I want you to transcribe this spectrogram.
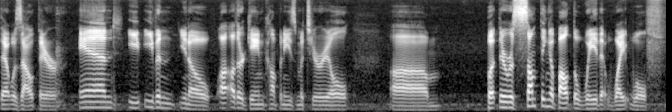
that was out there, and e- even you know other game companies' material. Um, but there was something about the way that White Wolf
